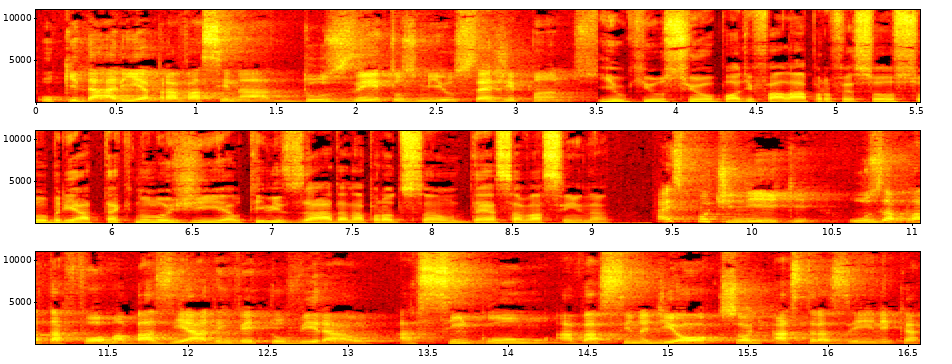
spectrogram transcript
o que daria para vacinar 200 mil sergipanos. E o que o senhor pode falar, professor, sobre a tecnologia utilizada na produção dessa vacina? A Sputnik usa a plataforma baseada em vetor viral, assim como a vacina de Oxford AstraZeneca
